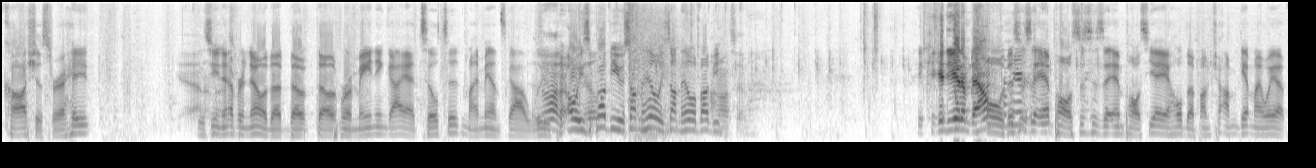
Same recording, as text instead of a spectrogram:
Cautious, right? Because you know. never know. The, the the remaining guy at Tilted, my man's got loot. Oh, he's hill- above you. He's on the hill. He's on the hill above you. don't say that. You- Can you get him down? Oh, this here? is an impulse. This is an impulse. Yeah, yeah. Hold up. I'm I'm getting my way up.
